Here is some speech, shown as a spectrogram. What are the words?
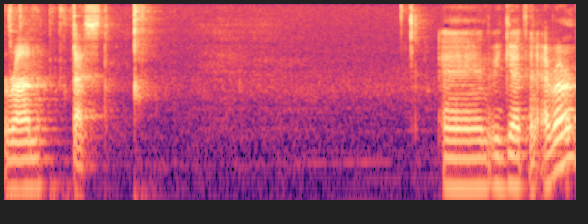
run test. And we get an error.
